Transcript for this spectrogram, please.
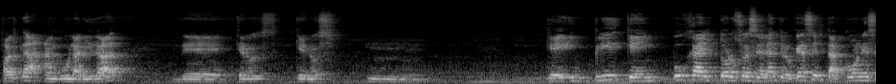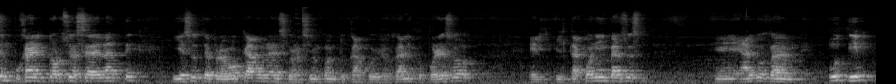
falta angularidad de, que nos, que nos mm, que, que empuja el torso hacia adelante. Lo que hace el tacón es empujar el torso hacia adelante y eso te provoca una desconexión con tu campo biotálico. Por eso el, tacón inverso es eh, algo tan útil,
